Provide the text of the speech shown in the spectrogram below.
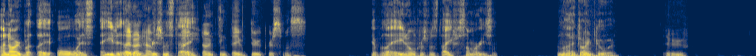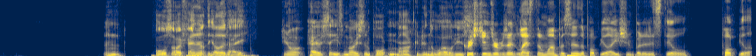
I know, but they always eat it. They on don't have Christmas I Day. don't think they do Christmas. Yeah, but they eat on Christmas Day for some reason, and they don't do it. Do And also, I found out the other day. Do you know what KFC's most important market in the world is? Christians represent less than one percent of the population, but it is still popular.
